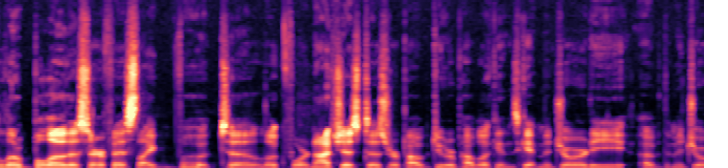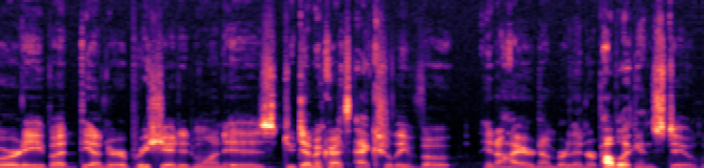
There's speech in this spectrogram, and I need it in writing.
a little below the surface like vote to look for. Not just does Repu- do Republicans get majority of the majority, but the underappreciated one is do Democrats actually vote in a higher number than Republicans do,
